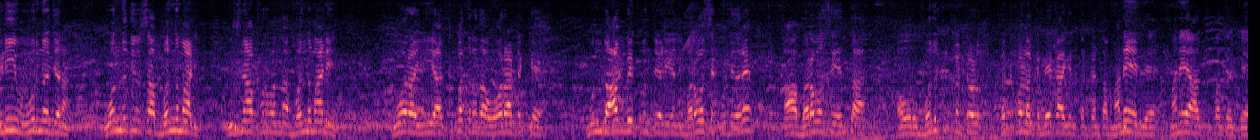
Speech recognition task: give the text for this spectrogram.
ಇಡೀ ಊರಿನ ಜನ ಒಂದು ದಿವಸ ಬಂದ್ ಮಾಡಿ ವಿಜಯಪುರವನ್ನು ಬಂದ್ ಮಾಡಿ, ಹೋರಾ ಈ ಹಕ್ಕುಪತ್ರದ ಹೋರಾಟಕ್ಕೆ ಮುಂದಾಗಬೇಕು ಅಂತೇಳಿ ಏನು ಭರವಸೆ ಕೊಟ್ಟಿದ್ದಾರೆ. ಆ ಭರವಸೆ ಅಂತ ಅವರು ಬದುಕು ಕಟ್ಟೋ ಕಟ್ಟಿಕೊಳ್ಳೋಕ್ಕೆ ಬೇಕಾಗಿರ್ತಕ್ಕಂಥ ಮನೆ ಇದೆ. ಮನೆಯ ಹಕ್ಕುಪತ್ರಕ್ಕೆ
